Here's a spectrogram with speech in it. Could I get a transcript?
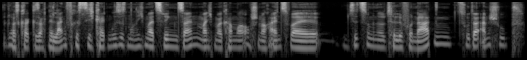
du hast gerade gesagt, eine Langfristigkeit muss es noch nicht mal zwingend sein. Manchmal kann man auch schon nach ein, zwei Sitzungen oder Telefonaten zu der Anschub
